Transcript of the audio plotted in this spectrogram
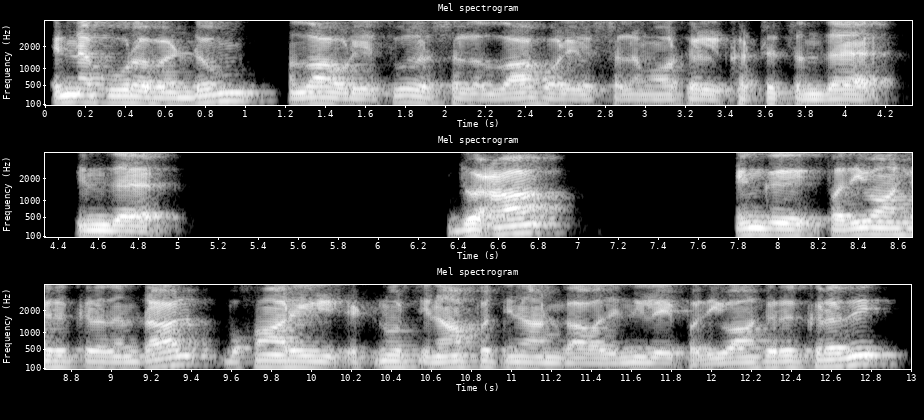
என்ன கூற வேண்டும்? அல்லாஹுடைய தூதர் சல்லாஹூ அலி வல்லம் அவர்கள் கற்றுத்தந்த இந்த துஆ எங்கு பதிவாக இருக்கிறது என்றால் புகாரில் எட்நூத்தி நாற்பத்தி நான்காவது எண்ணிலே பதிவாக இருக்கிறது.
